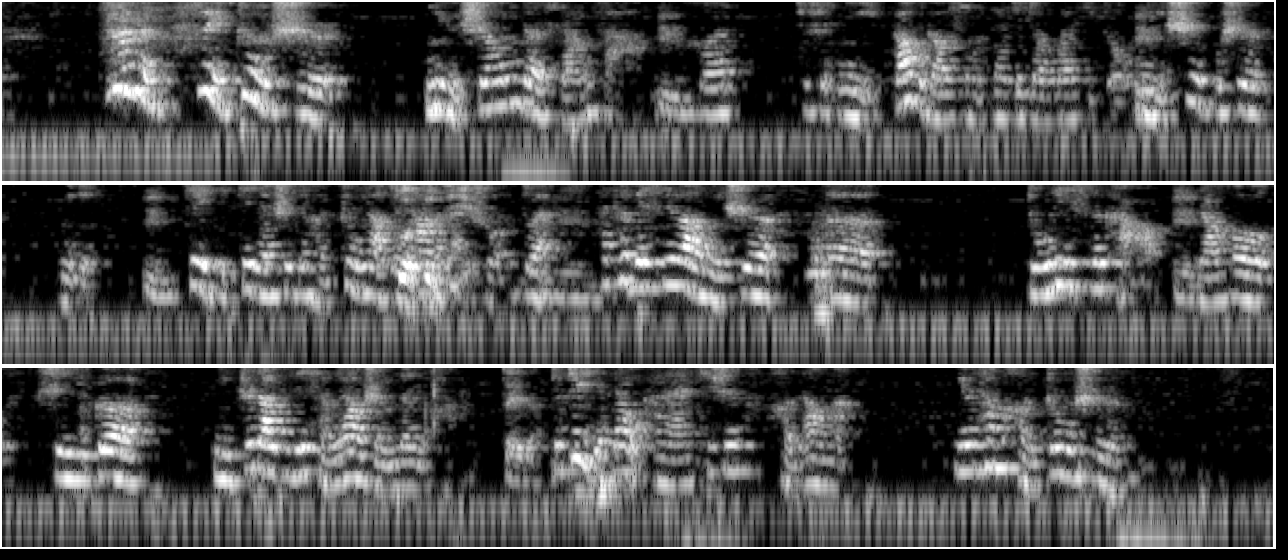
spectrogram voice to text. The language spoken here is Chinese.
他们最重视女生的想法嗯和就是你高不高兴在这段关系中，嗯你是不是你嗯这件这件事情很重要，对他们来说，对。嗯他特别希望你是呃独立思考，嗯然后是一个你知道自己想要什么的女孩。对的。就这一点，在我看来其实很浪漫，因为他们很重视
